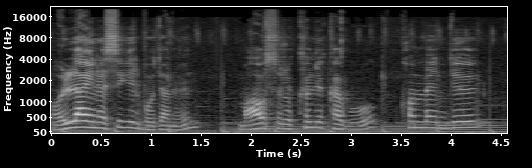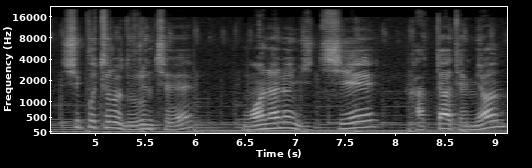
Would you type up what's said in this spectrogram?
얼라인을 쓰기보다는 마우스를 클릭하고 커맨드 쉬프트를 누른 채 원하는 위치에 갖다 대면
